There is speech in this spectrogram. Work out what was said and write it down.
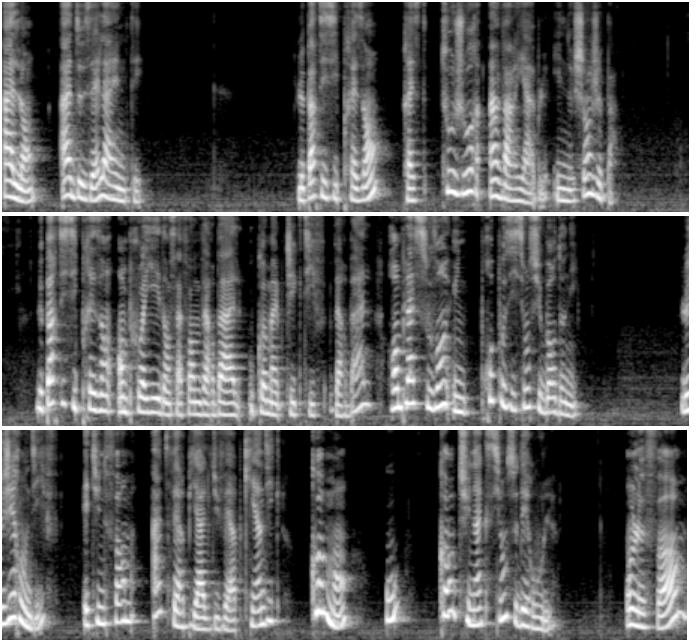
allant A2L ANT. Le participe présent reste toujours invariable, il ne change pas. Le participe présent employé dans sa forme verbale ou comme adjectif verbal remplace souvent une proposition subordonnée. Le gérondif est une forme adverbiale du verbe qui indique comment ou quand une action se déroule. On le forme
